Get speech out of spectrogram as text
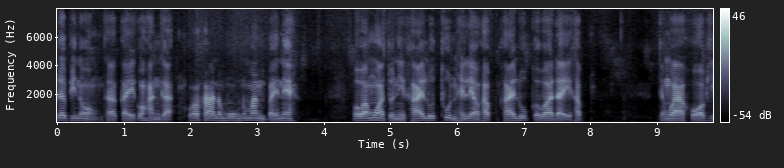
เด้อพี่น้อง ถ้าไก่ก็หันกะขอค่าน้ำมูกน้ำมันไปแน่เพราะว่างวดตัวนี้ขายรุดทุนให้แล้วครับ ขายลุกก็ว่าได้ครับ จังว่าขอพิ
